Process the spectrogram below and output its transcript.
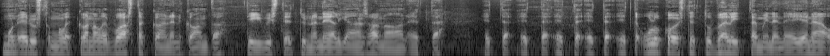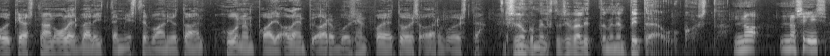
mun edustamalle kanalle vastakkainen kanta tiivistettynä neljään sanaan, että – että, että, että, että, että ulkoistettu välittäminen ei enää oikeastaan ole välittämistä, vaan jotain huonompaa ja alempiarvoisempaa ja toisarvoista. Sinunko mielestäsi välittäminen pitää ulkoistaa? No, no, siis,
